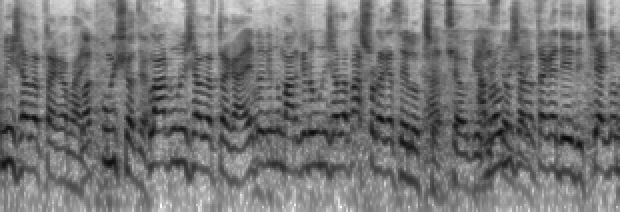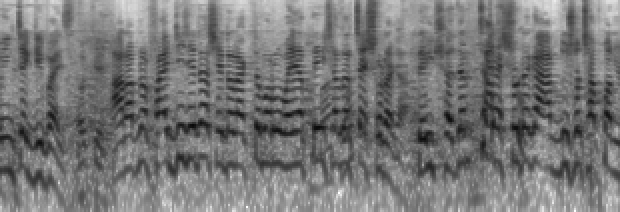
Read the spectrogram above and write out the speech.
উনিশ হাজার টাকা ভাই। ফ্ল্যাট উনিশ হাজার টাকা। এটা কিন্তু মার্কেটে উনিশ হাজার পাঁচশো টাকা সেল হচ্ছে। আচ্ছা, okay, আমরা discount উনিশ হাজার price। টাকা দিয়ে দিচ্ছি একদম ইনটেক ডিভাইস আর আপনার যেটা সেটা রাখতে পারব ভাইয়া তেইশ হাজার চারশো টাকা। তেইশ হাজার চারশো। টাকা আট দুশো ছাপ্পান্ন।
